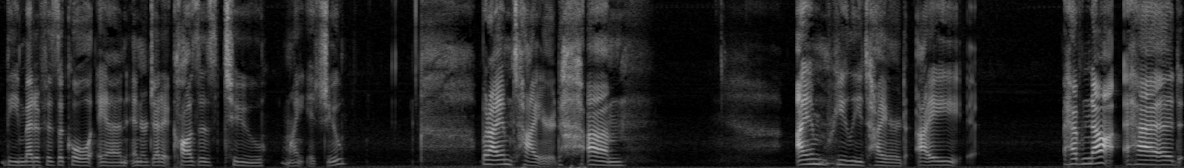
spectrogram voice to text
the metaphysical and energetic causes to my issue but I am tired. Um, I am really tired. I have not had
